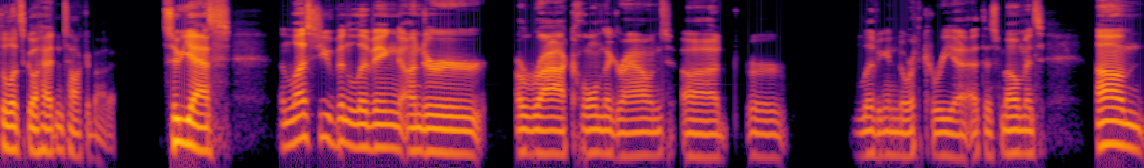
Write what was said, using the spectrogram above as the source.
So let's go ahead and talk about it. So yes, unless you've been living under a rock, hole in the ground, uh, or living in North Korea at this moment, um,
